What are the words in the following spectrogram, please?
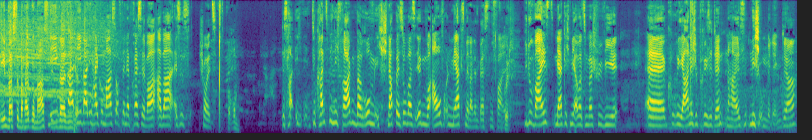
eben warst du bei Heiko Maas Nee, war, nee, weil die Heiko Maas oft in der Presse war, aber es ist Scholz. Warum? Das ich, du kannst mich nicht fragen, warum. Ich schnappe sowas irgendwo auf und merk's mir dann im besten Fall. Gut. Wie du weißt, merke ich mir aber zum Beispiel, wie äh, koreanische Präsidenten heißen. Nicht unbedingt, ja.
